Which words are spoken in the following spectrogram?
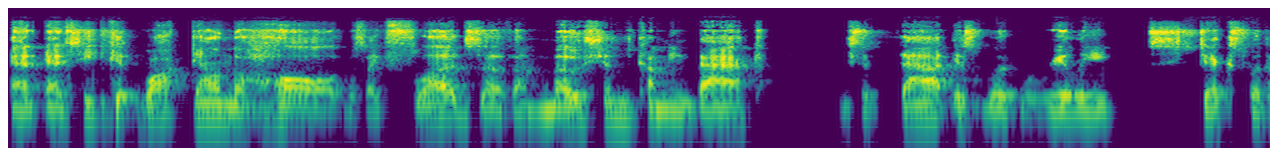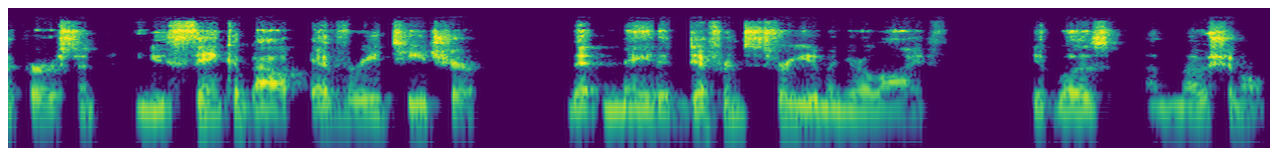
And as he could walk down the hall, it was like floods of emotion coming back. He said, that is what really sticks with a person. When you think about every teacher that made a difference for you in your life, it was emotional.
